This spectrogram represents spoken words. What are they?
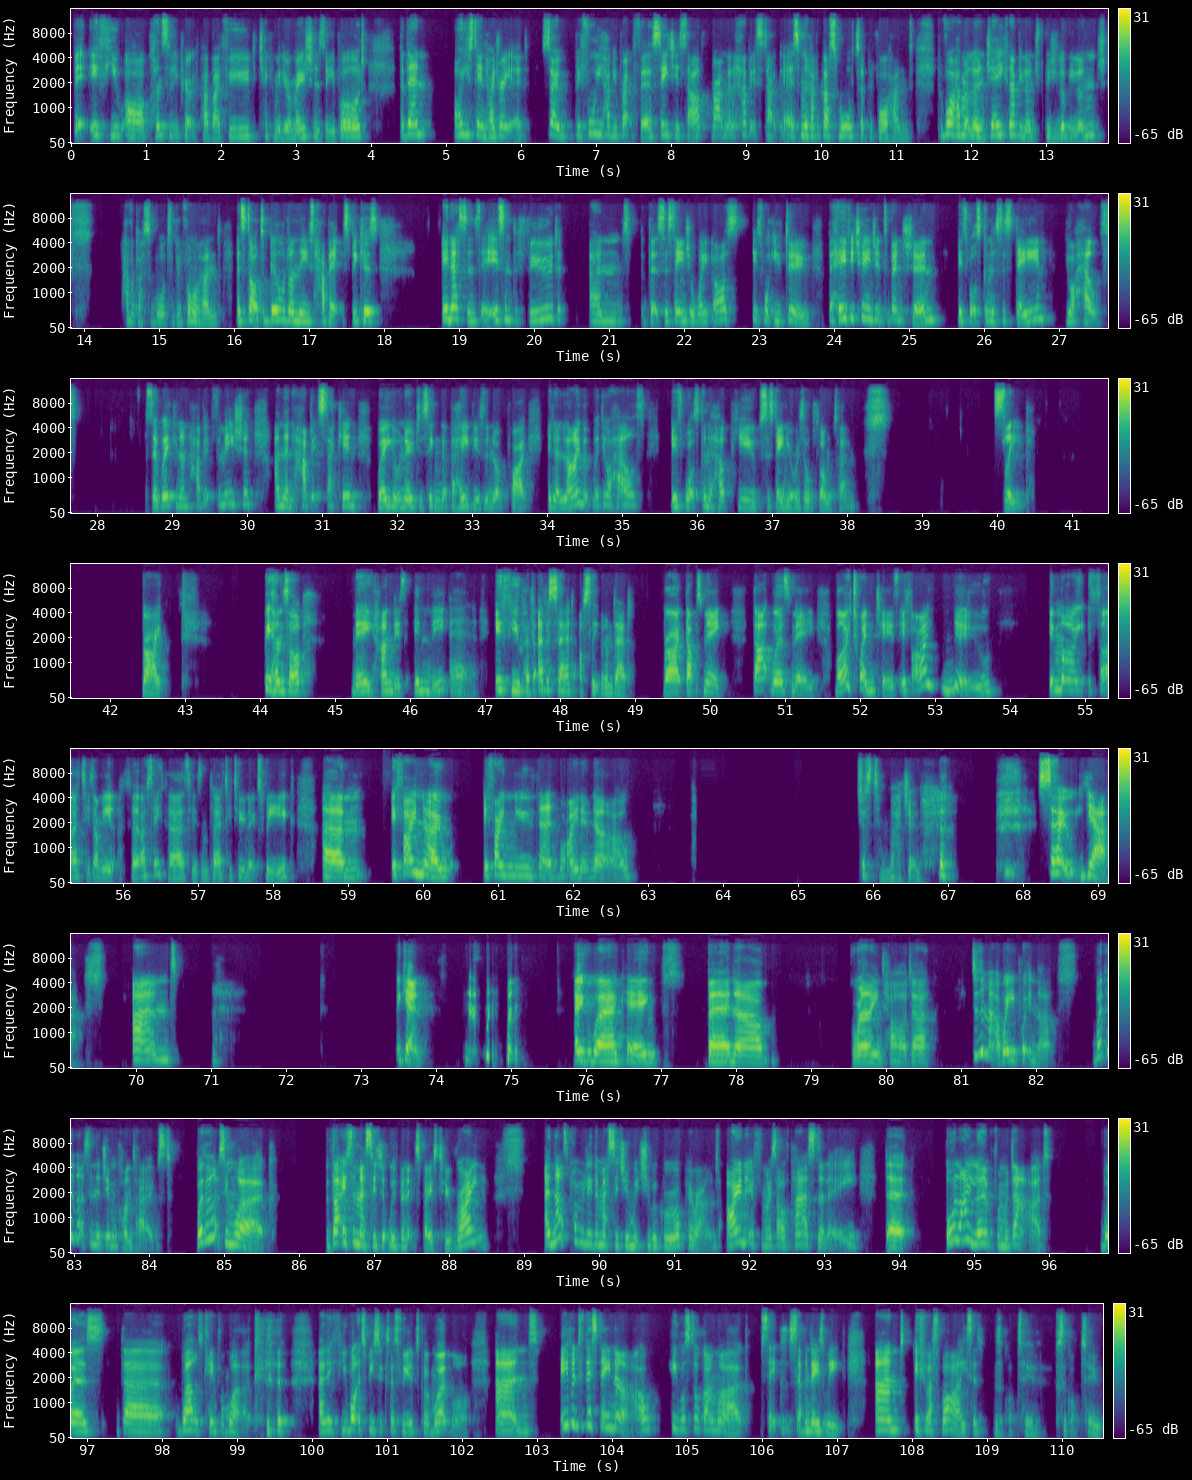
But if you are constantly preoccupied by food, checking with your emotions, are you bored? But then are you staying hydrated? So before you have your breakfast, say to yourself, right, I'm going to habit stack this. I'm going to have a glass of water beforehand. Before I have my lunch, yeah, you can have your lunch because you love your lunch have a glass of water beforehand and start to build on these habits because in essence it isn't the food and that sustains your weight loss it's what you do behavior change intervention is what's going to sustain your health so working on habit formation and then habit stacking where you're noticing that behaviors are not quite in alignment with your health is what's going to help you sustain your results long term sleep right Put your hands up. Me, hand is in the air. If you have ever said, I'll sleep when I'm dead, right? That was me. That was me. My 20s, if I knew in my 30s, I mean, I say 30s, I'm 32 next week. Um, if I know, if I knew then what I know now, just imagine. so, yeah. And again, overworking, burnout, grind harder. Doesn't matter where you put in that, whether that's in the gym context, whether that's in work, that is the message that we've been exposed to, right? And that's probably the message in which you were grew up around. I know for myself personally that all I learned from my dad was the wealth came from work. and if you wanted to be successful, you had to go and work more. And even to this day now, he will still go and work six, seven days a week. And if you ask why, he says, because I've got to, because I've got to.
